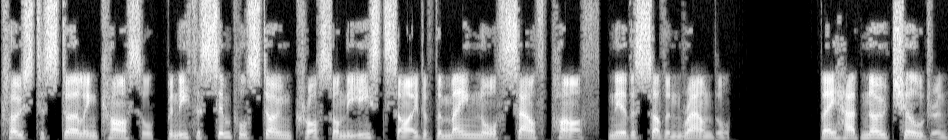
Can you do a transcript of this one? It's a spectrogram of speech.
close to Stirling Castle, beneath a simple stone cross on the east side of the main north-south path, near the southern roundel. They had no children.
